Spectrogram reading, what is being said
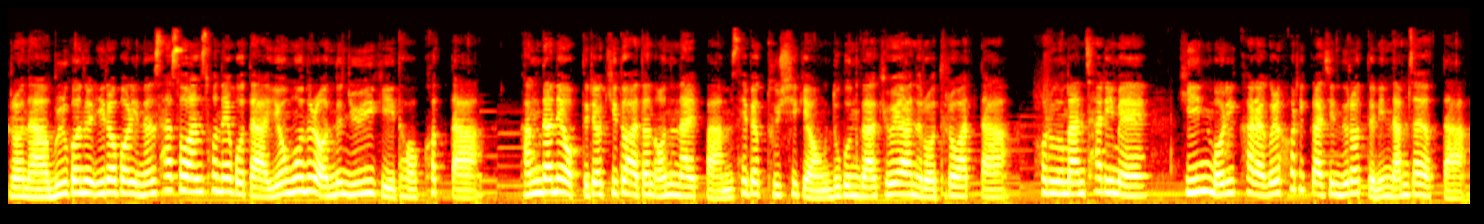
그러나 물건을 잃어버리는 사소한 손해보다 영혼을 얻는 유익이 더 컸다. 강단에 엎드려 기도하던 어느 날 밤 새벽 2시경 누군가 교회 안으로 들어왔다. 허름한 차림에 긴 머리카락을 허리까지 늘어뜨린 남자였다.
